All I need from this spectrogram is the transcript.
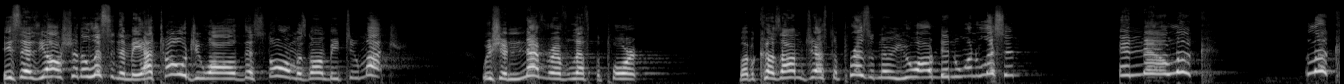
He says, Y'all should have listened to me. I told you all this storm was going to be too much. We should never have left the port. But because I'm just a prisoner, you all didn't want to listen. And now look, look,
